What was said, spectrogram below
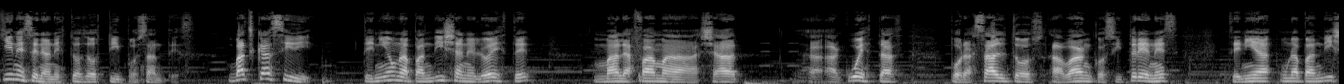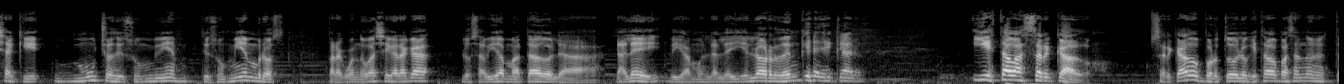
¿quiénes eran estos dos tipos antes? Batch Cassidy tenía una pandilla en el oeste, mala fama ya a cuestas por asaltos a bancos y trenes. Tenía una pandilla que muchos de sus, de sus miembros, para cuando va a llegar acá, los había matado la, la ley, digamos, la ley y el orden Que, claro. y estaba cercado. Cercado por todo lo que estaba pasando en, est-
